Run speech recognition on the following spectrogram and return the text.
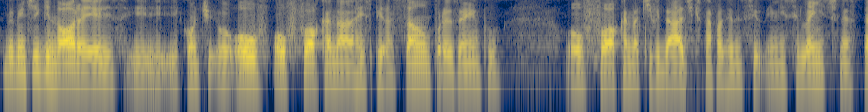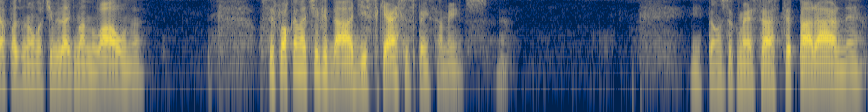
Simplesmente ignora eles e, e ou, ou foca na respiração, por exemplo, ou foca na atividade que está fazendo em silêncio, né? Você está fazendo uma atividade manual, né? Você foca na atividade e esquece os pensamentos. Né? Então você começa a separar, né?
